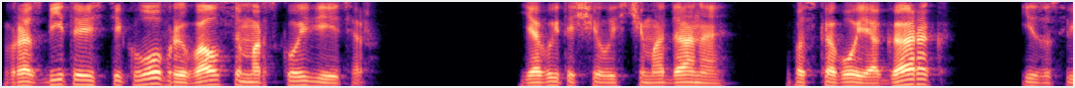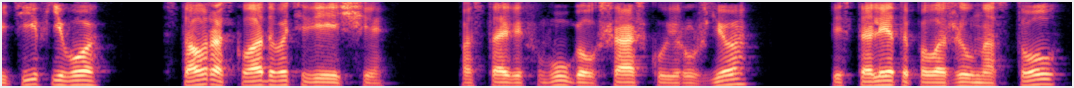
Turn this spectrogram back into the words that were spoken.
В разбитое стекло врывался морской ветер. Я вытащил из чемодана восковой агарок и, засветив его, стал раскладывать вещи, Поставив в угол шашку и ружье, пистолеты положил на стол,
